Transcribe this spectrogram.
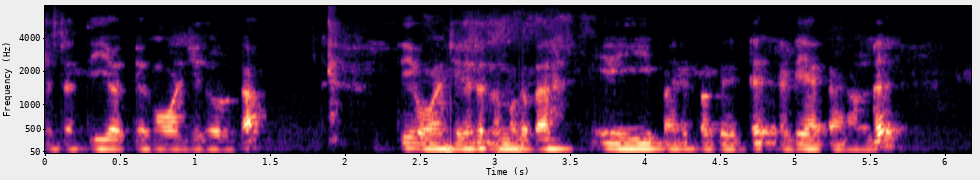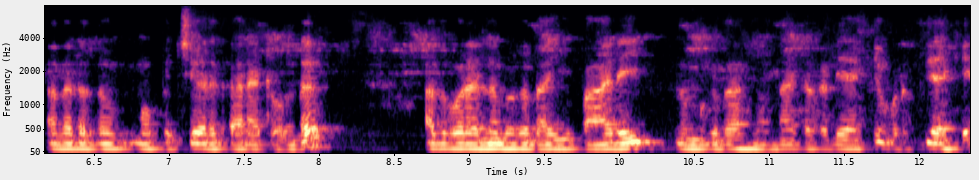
ജസ്റ്റ് തീ ഒക്കെ ഓൺ ചെയ്ത് കൊടുക്കാം. തീ ഓൺ ചെയ്തിട്ട് നമുക്ക് ഈ പരിപ്പൊക്കെ ഇട്ട് റെഡിയാക്കാനുണ്ട്. എന്നിട്ടൊന്ന് മുപ്പിച്ച് എടുക്കാനായിട്ടുണ്ട്. അതുപോലെ തന്നെ നമുക്ക് ഈ പാരയും നമുക്ക് നന്നായിട്ട് റെഡിയാക്കി വൃത്തിയാക്കി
